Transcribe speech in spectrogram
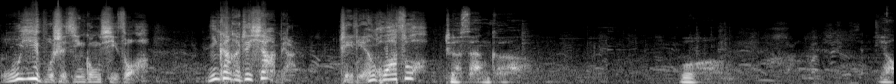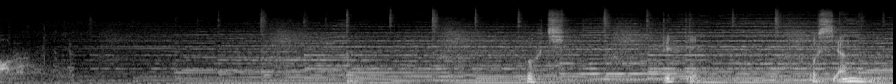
无一不是精工细作。您看看这下面，这莲花座，这三个我要了。父亲，爹爹，我想你们。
